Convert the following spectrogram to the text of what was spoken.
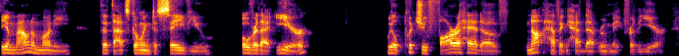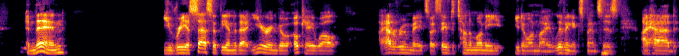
the amount of money that that's going to save you over that year will put you far ahead of not having had that roommate for the year. And then you reassess at the end of that year and go, okay, well, I had a roommate, so I saved a ton of money, you know, on my living expenses. I had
